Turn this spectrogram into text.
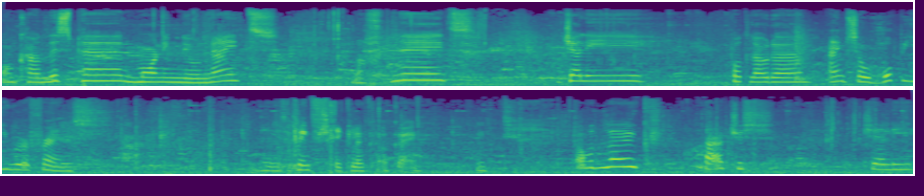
One count list pad. Morning, new night. Magneet. Jelly. Potloden. I'm so happy we're friends. Dat klinkt verschrikkelijk. Oké. Hm. Oh, wat leuk. Taartjes. Jelly.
